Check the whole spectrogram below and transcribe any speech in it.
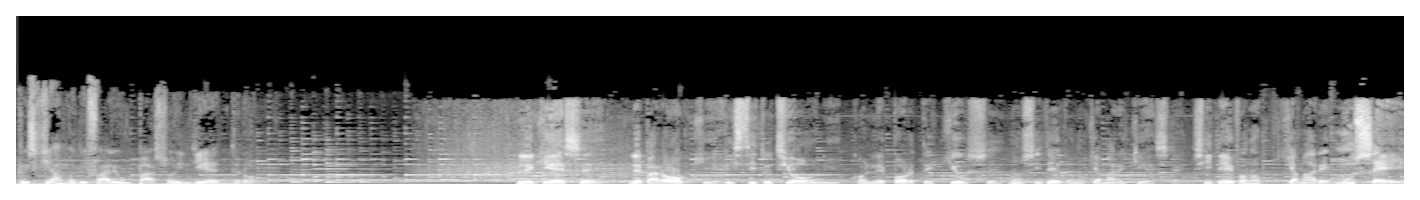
rischiamo di fare un passo indietro. Le chiese, le parrocchie, le istituzioni con le porte chiuse non si devono chiamare chiese, si devono chiamare musei.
